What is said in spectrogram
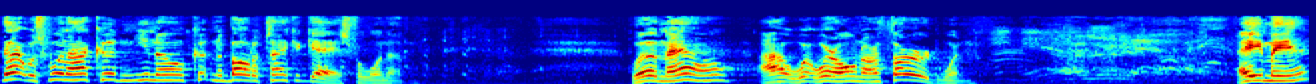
That was when I couldn't, you know, couldn't have bought a tank of gas for one of them. Well, now I, we're on our third one. Amen.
